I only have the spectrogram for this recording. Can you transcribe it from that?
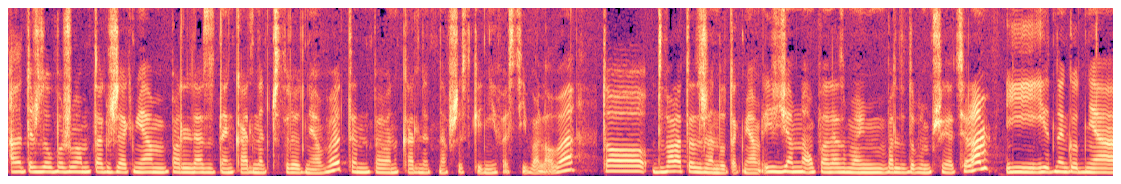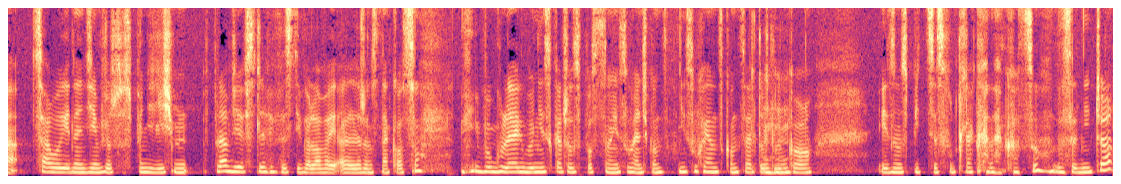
ale też zauważyłam tak, że jak miałam parę razy ten karnet czterodniowy, ten pełen karnet na wszystkie dni festiwalowe, to dwa lata z rzędu tak miałam. Jeździłam na Openera z moim bardzo dobrym przyjacielem i jednego dnia cały jeden dzień po prostu spędziliśmy wprawdzie w strefie festiwalowej, ale leżąc na kocu i w ogóle jakby nie skacząc po stronie, nie słuchając, konc- nie słuchając koncertów, tylko jedząc pizzę z futraka na kocu zasadniczo.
